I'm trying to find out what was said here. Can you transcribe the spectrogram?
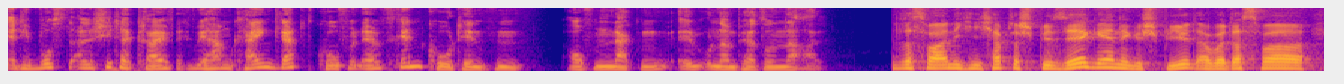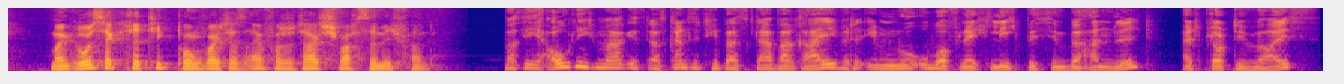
Ja, die wussten alle Schittergreif, wir haben keinen Glatzkopf mit einem Scancode hinten auf dem Nacken in unserem Personal. Das war eigentlich, ich habe das Spiel sehr gerne gespielt, aber das war mein größter Kritikpunkt, weil ich das einfach total schwachsinnig fand. Was ich auch nicht mag, ist, das ganze Thema Sklaverei wird eben nur oberflächlich bisschen behandelt, als Plot-Device.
